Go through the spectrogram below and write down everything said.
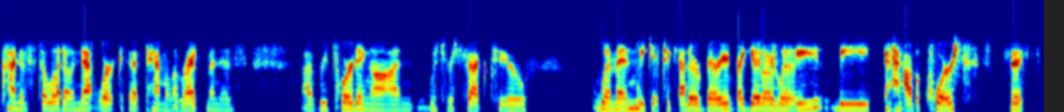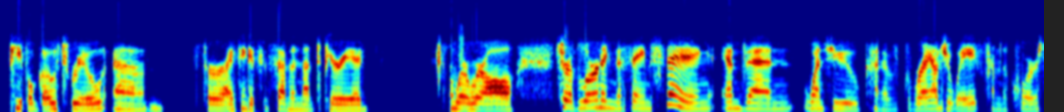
kind of stiletto network that Pamela Reichman is uh, reporting on with respect to women. We get together very regularly. We have a course that people go through um, for, I think it's a seven month period, where we're all sort of learning the same thing. And then once you kind of graduate from the course,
